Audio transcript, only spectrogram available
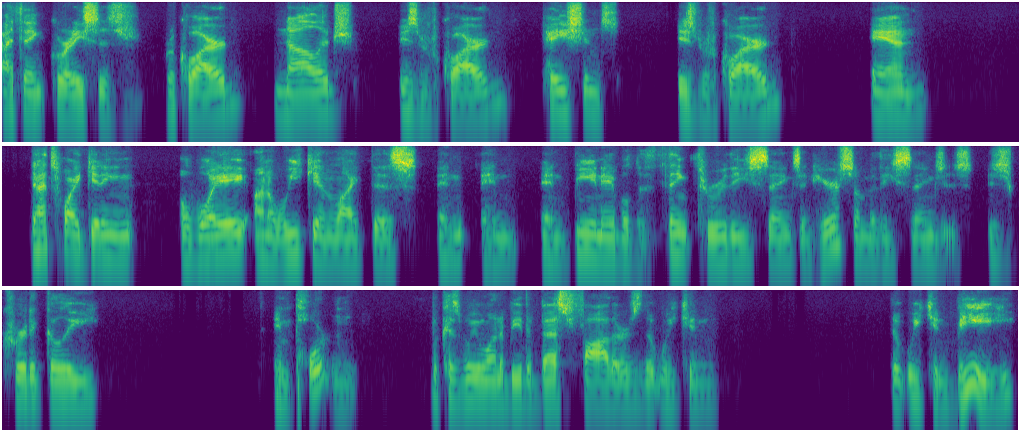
I think grace is required, knowledge is required, patience is required, and that's why getting away on a weekend like this and and and being able to think through these things and hear some of these things is is critically important because we want to be the best fathers that we can that we can be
